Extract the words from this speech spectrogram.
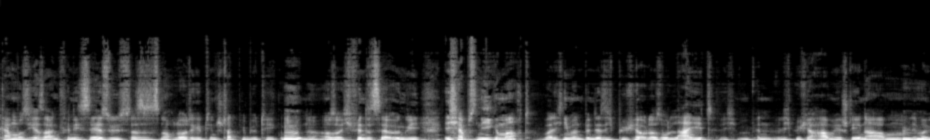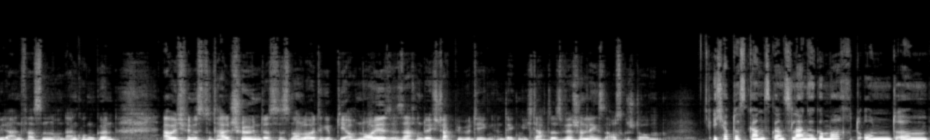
Da muss ich ja sagen, finde ich sehr süß, dass es noch Leute gibt, die in Stadtbibliotheken gehen. Ne? Also ich finde es ja irgendwie, ich habe es nie gemacht, weil ich niemand bin, der sich Bücher oder so leiht. Ich, wenn will ich Bücher haben, hier stehen haben, immer wieder anfassen und angucken können. Aber ich finde es total schön, dass es noch Leute gibt, die auch neue Sachen durch Stadtbibliotheken entdecken. Ich dachte, es wäre schon längst ausgestorben. Ich habe das ganz, ganz lange gemacht und ähm,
